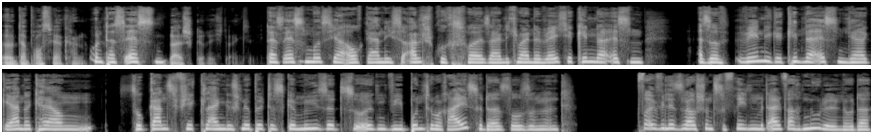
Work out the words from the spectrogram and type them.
Äh, da brauchst du ja kein Und das Essen, Fleischgericht eigentlich. das Essen muss ja auch gar nicht so anspruchsvoll sein. Ich meine, welche Kinder essen, also wenige Kinder essen ja gerne, keine Ahnung, so ganz viel klein geschnippeltes Gemüse zu irgendwie buntem Reis oder so, sondern voll viele sind auch schon zufrieden mit einfach Nudeln oder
